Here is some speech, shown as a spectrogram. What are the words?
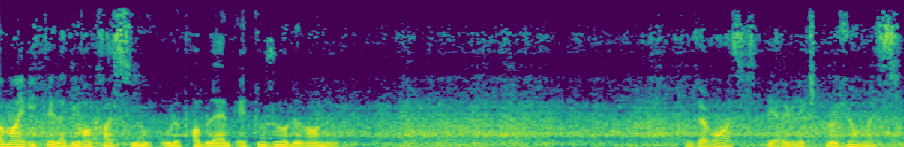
Comment éviter la bureaucratie où le problème est toujours devant nous? Nous avons assisté à une explosion massive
